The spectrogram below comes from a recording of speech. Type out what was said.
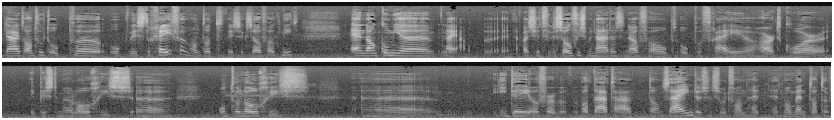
daar het antwoord op, op wist te geven, want dat wist ik zelf ook niet. En dan kom je, nou ja, als je het filosofisch benadert, in elk geval op, op een vrij hardcore epistemologisch, ontologisch idee over wat data dan zijn. Dus een soort van het, het moment dat er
